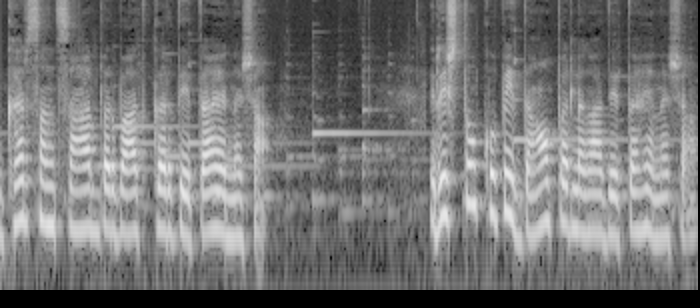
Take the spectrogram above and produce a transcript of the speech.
घर संसार बर्बाद कर देता है नशा। रिश्तों को भी दांव पर लगा देता है नशा।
